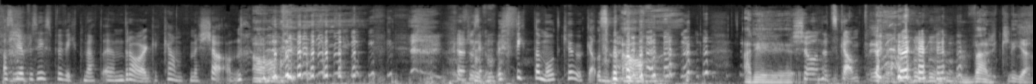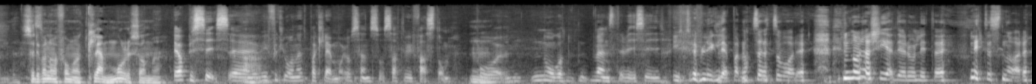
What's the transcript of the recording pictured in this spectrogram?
Alltså vi har precis bevittnat en dragkamp med kön. Ja, Kanske ska fitta mot kuk alltså. ja. Är det Könets kamp. verkligen. Så det var någon form av klämmor som... Ja, precis. Eh, Ja. Vi fick låna ett par klämmor och sen så satte vi fast dem på något vänstervis i yttre blygdläpparna. Sen så var det några kedjor och lite, lite snöre.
